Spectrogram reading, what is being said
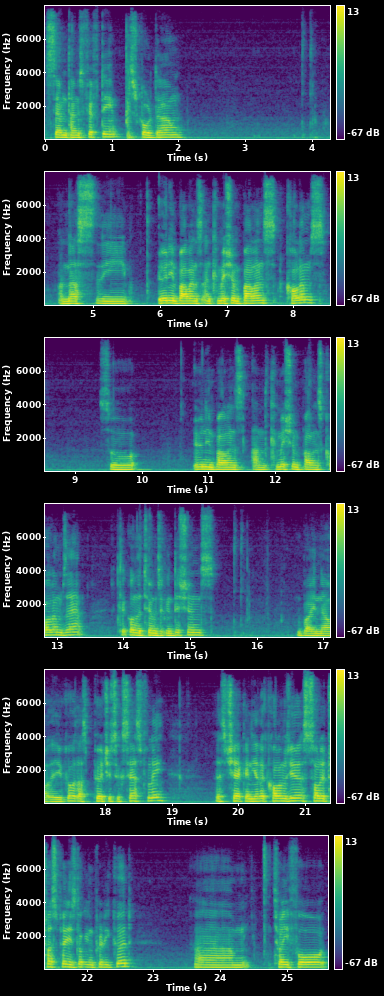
seven times 50. Scroll down, and that's the earning balance and commission balance columns. So earning balance and commission balance columns there. Click on the terms and conditions by now there you go that's purchased successfully. Let's check any other columns here. Solid trust pay is looking pretty good. Um, 24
